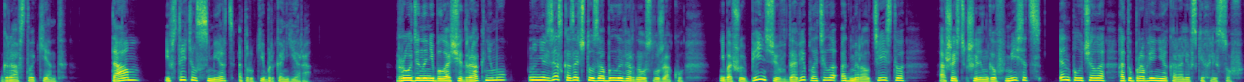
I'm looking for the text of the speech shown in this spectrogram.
графства Кент. Там и встретил смерть от руки браконьера. Родина не была щедра к нему, но нельзя сказать, что забыла верного служаку. Небольшую пенсию вдове платила Адмиралтейство, а шесть шиллингов в месяц Энн получала от управления королевских лесов.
